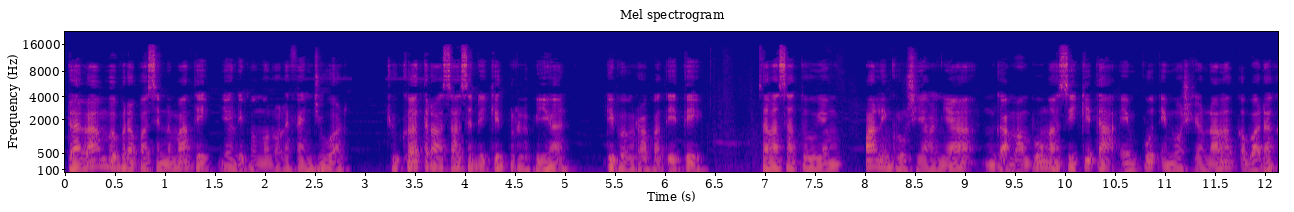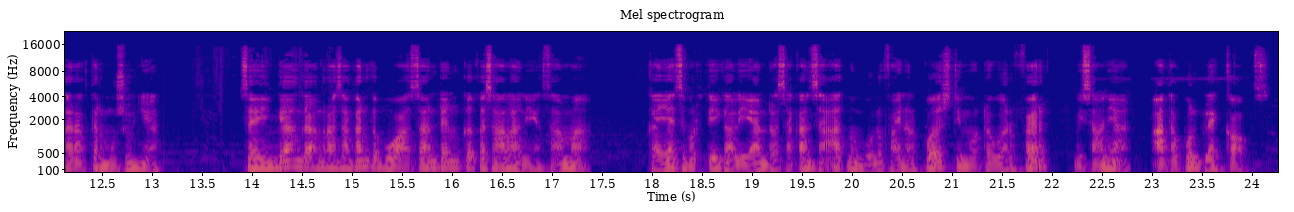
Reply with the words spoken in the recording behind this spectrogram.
Dalam beberapa sinematik yang dibangun oleh Vanguard, juga terasa sedikit berlebihan di beberapa titik. Salah satu yang paling krusialnya nggak mampu ngasih kita input emosional kepada karakter musuhnya. Sehingga nggak ngerasakan kepuasan dan kekesalan yang sama kayak seperti kalian rasakan saat membunuh final boss di mode warfare misalnya, ataupun Black Ops.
